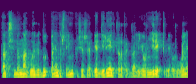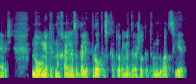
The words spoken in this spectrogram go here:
так себя нагло ведут. Понятно, что ему кричат, я директор и так далее. Я уже не директор, я уже увольняюсь. Но у меня так нахально забрали пропуск, который я дорожил, которому 20 лет.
